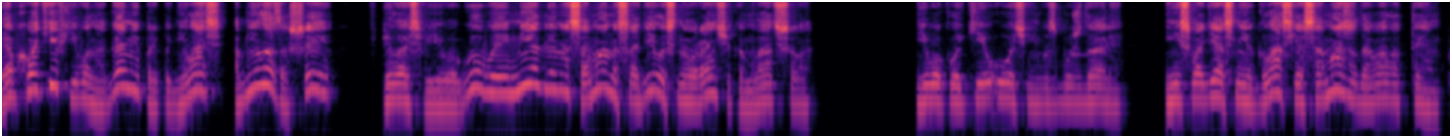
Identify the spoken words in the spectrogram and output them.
и, обхватив его ногами, приподнялась, обняла за шею, впилась в его губы и медленно сама насадилась на уранчика-младшего. Его клыки очень возбуждали, и, не сводя с них глаз, я сама задавала темп.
